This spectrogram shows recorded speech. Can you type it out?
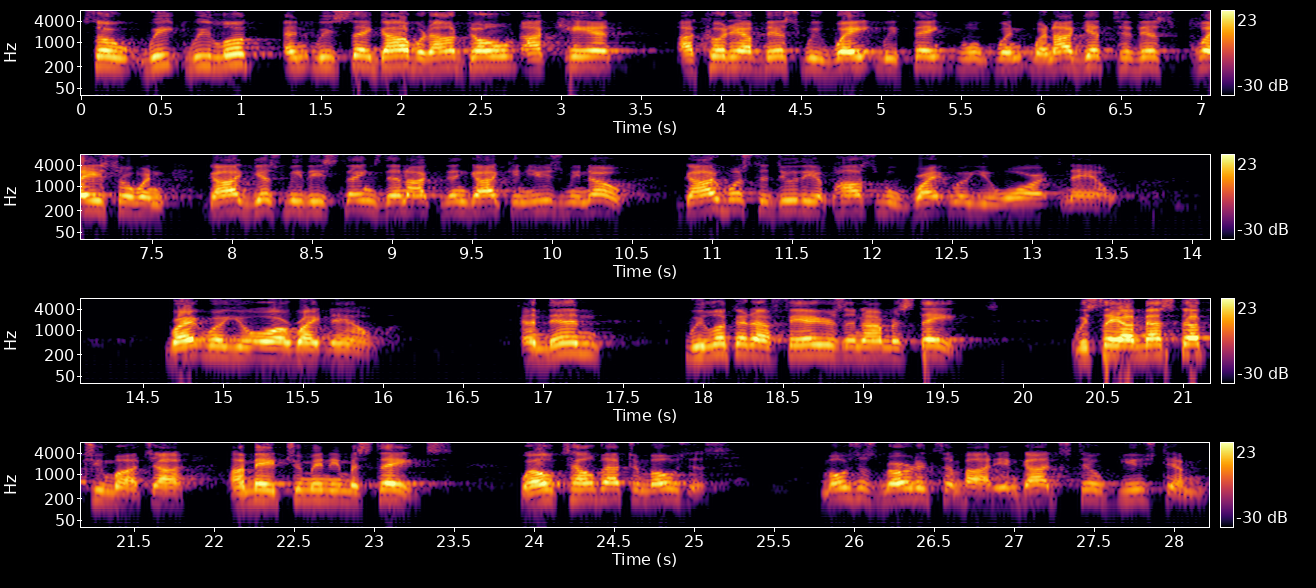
So we, we look and we say, God, what I don't, I can't, I could have this. We wait. We think, well, when, when I get to this place or when God gives me these things, then, I, then God can use me. No. God wants to do the impossible right where you are now. Right where you are right now. And then we look at our failures and our mistakes. We say, I messed up too much. I, I made too many mistakes. Well, tell that to Moses. Moses murdered somebody and God still used him.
